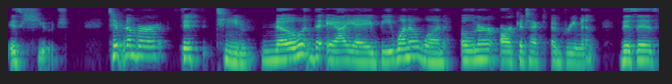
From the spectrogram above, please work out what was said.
is huge. Tip number 15, know the AIA B101 owner architect agreement. This is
